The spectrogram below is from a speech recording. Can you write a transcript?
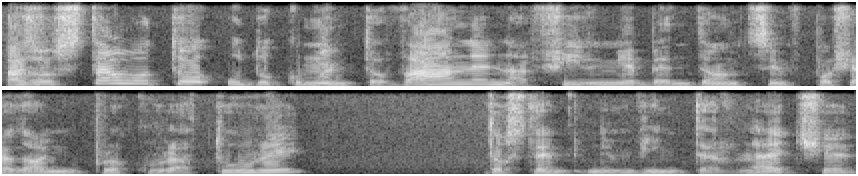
A zostało to udokumentowane na filmie będącym w posiadaniu prokuratury, dostępnym w internecie,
